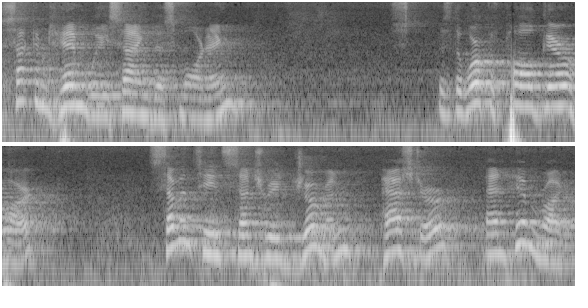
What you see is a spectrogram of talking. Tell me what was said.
second hymn we sang this morning is the work of Paul Gerhardt, 17th century German pastor and hymn writer.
